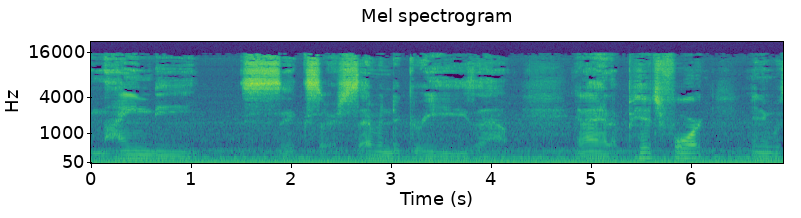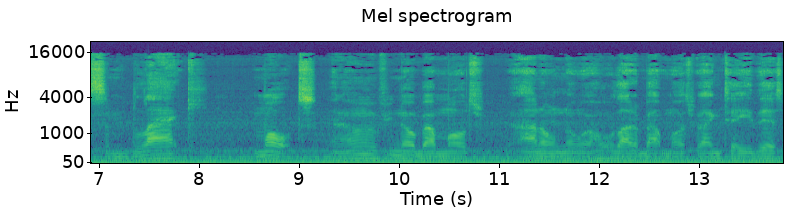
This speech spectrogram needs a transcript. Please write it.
96 or 7 degrees out and I had a pitchfork and it was some black mulch. And I don't know if you know about mulch. I don't know a whole lot about mulch, but I can tell you this.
